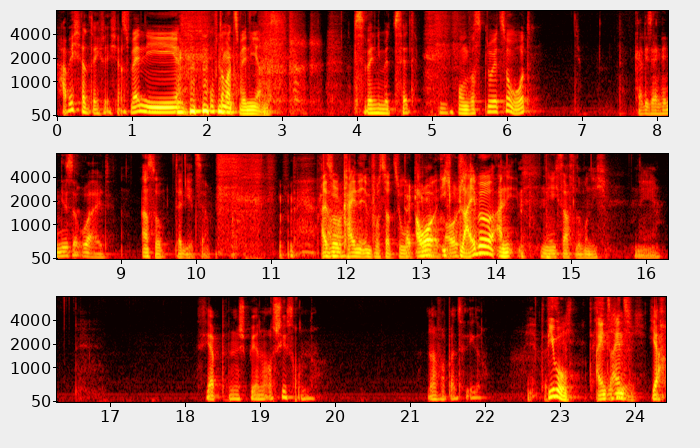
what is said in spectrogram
Habe ich tatsächlich, ja. Svenny. Ruf doch mal Svenny an. Svenny mit Z. Warum wirst du jetzt so rot? Kali, sein Handy ist so uralt. Achso, dann geht's ja. Also keine Infos dazu. Da Aber ich bleibe an. Nee, ich sag's lieber nicht. Nee. Ich habe ein Spiel in der Ausschießrunde. In der Verbandsliga. Bibo, sehe ich 1-1. nicht. Ja.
